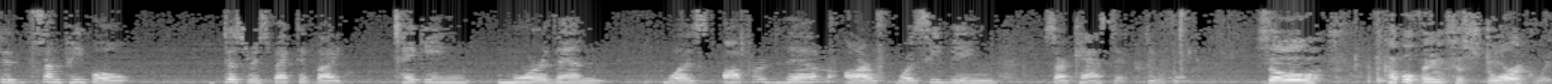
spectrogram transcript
did some people disrespect it by taking more than was offered them or was he being sarcastic do you think so a couple things historically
